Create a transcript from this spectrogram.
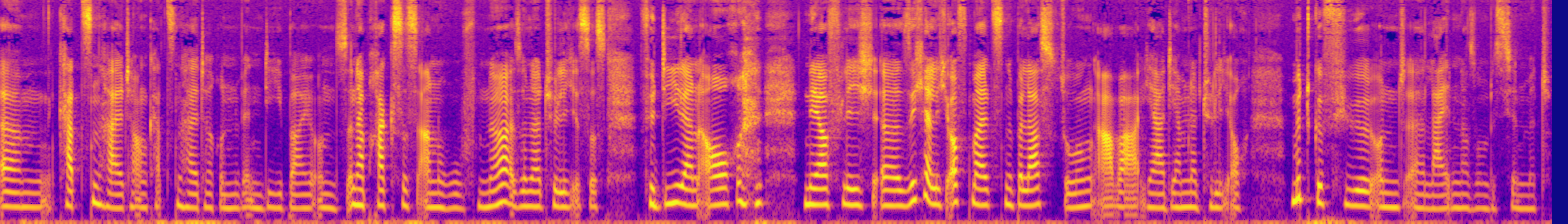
ähm, Katzenhalter und Katzenhalterinnen, wenn die bei uns in der Praxis anrufen. Ne? Also natürlich ist das für die dann auch nervlich äh, sicherlich oftmals eine Belastung, aber ja, die haben natürlich auch Mitgefühl und äh, leiden da so ein bisschen mit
